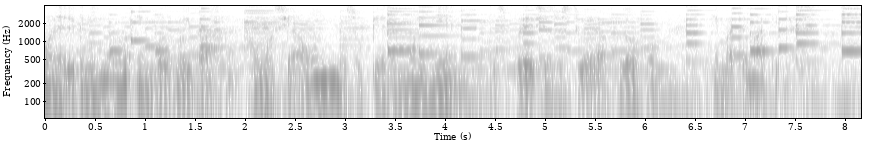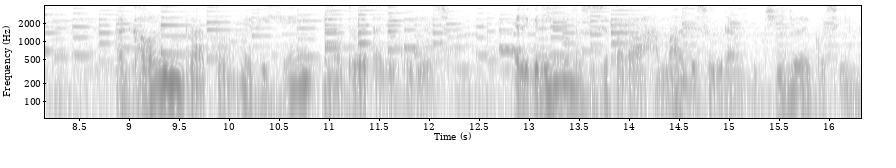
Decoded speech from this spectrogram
con el gringo en voz muy baja, como si aún no supiera muy bien los precios o estuviera flojo en matemáticas. Al cabo de un rato me fijé en otro detalle curioso. El gringo no se separaba jamás de su gran cuchillo de cocina.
